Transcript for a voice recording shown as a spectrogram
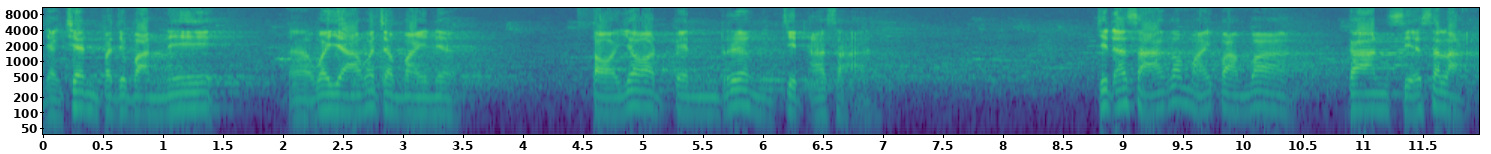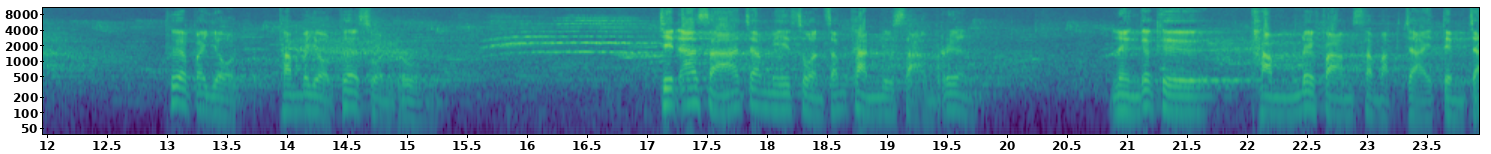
อย่างเช่น ปัจจุบันนี้วิยาวัจไมเนี่ยต่อยอดเป็นเรื่องจิตอาสา จิตอาสาก็หมายความว่าการเสียสละเพื่อประโยชน์ทำประโยชน์เพื่อส่วนรวม จิตอาสาจะมีส่วนสำคัญอยู่สามเรื่องหนึ่งก็คือทำด้วยความสมัครใจเต็มใจ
